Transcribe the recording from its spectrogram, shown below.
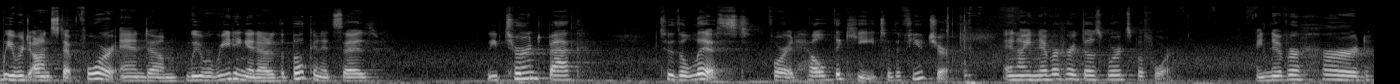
we were on step four, and um, we were reading it out of the book, and it says, We've turned back to the list, for it held the key to the future. And I never heard those words before. I never heard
